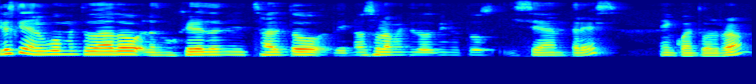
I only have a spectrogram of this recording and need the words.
¿crees que en algún momento dado las mujeres dan el salto de no solamente dos minutos y sean tres en cuanto al round?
